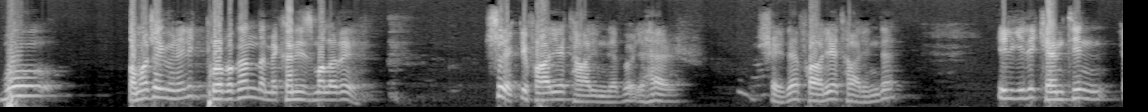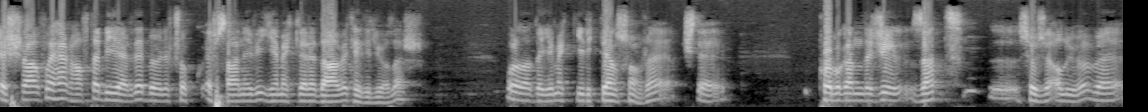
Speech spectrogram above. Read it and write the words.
Bu amaca yönelik propaganda mekanizmaları sürekli faaliyet halinde böyle her şeyde faaliyet halinde ilgili kentin eşrafı her hafta bir yerde böyle çok efsanevi yemeklere davet ediliyorlar. Burada da yemek yedikten sonra işte propagandacı zat e, sözü alıyor ve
